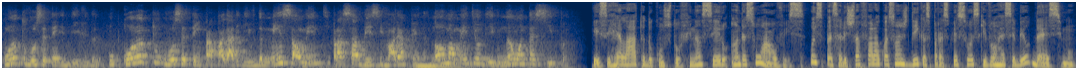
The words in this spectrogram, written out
quanto você tem de dívida, o quanto você tem para pagar de dívida mensalmente, para saber se vale a pena. Normalmente eu digo, não antecipa. Esse relato é do consultor financeiro Anderson Alves. O especialista fala quais são as dicas para as pessoas que vão receber o décimo.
